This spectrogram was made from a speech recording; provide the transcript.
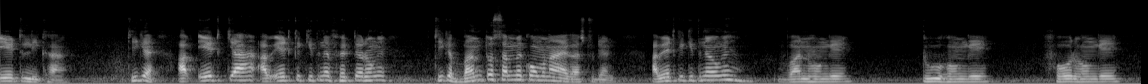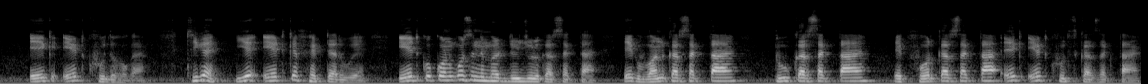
एट लिखा। ठीक है? अब एट क्या है? अब एट के कितने फैक्टर होंगे? ठीक है वन तो सब में कॉमन आएगा स्टूडेंट अब एट के कितने होंगे? वन होंगे टू होंगे फोर होंगे। एक एट खुद होगा। ठीक है? ये एट के फैक्टर हुए। एट को कौन कौन से नंबर डिविजुअल कर सकता है? एक वन कर सकता है टू कर सकता है, एक फोर कर सकता है, एक एट खुद कर सकता है।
